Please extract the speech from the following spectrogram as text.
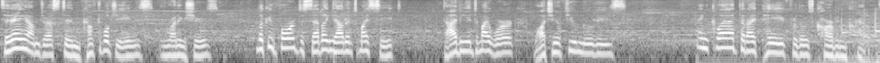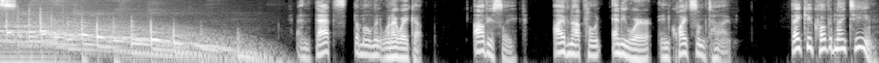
Today, I'm dressed in comfortable jeans and running shoes, looking forward to settling down into my seat, diving into my work, watching a few movies, and glad that I paid for those carbon credits. And that's the moment when I wake up. Obviously, I've not flown anywhere in quite some time. Thank you, COVID 19.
